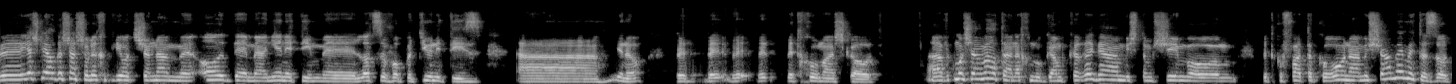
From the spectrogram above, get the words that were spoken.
ויש לי הרגשה שהולכת להיות שנה מאוד uh, מעניינת עם uh, lots of opportunities, uh, you know, בתחום ההשקעות. Uh, וכמו שאמרת, אנחנו גם כרגע משתמשים, או בתקופת הקורונה המשעממת הזאת,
